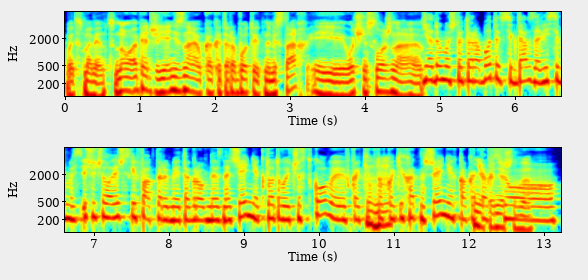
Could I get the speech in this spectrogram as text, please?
в этот момент. Но, опять же, я не знаю, как это работает на местах, и очень сложно... Я думаю, что это работает всегда в зависимости... Еще человеческий фактор имеет огромное значение. Кто твой участковый, в каких, угу. кто в каких отношениях, как не, это конечно, все да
